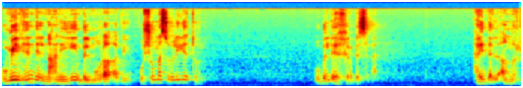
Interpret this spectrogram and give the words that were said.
ومين هن المعنيين بالمراقبة؟ وشو مسؤوليتهم؟ وبالآخر بسأل. هيدا الأمر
